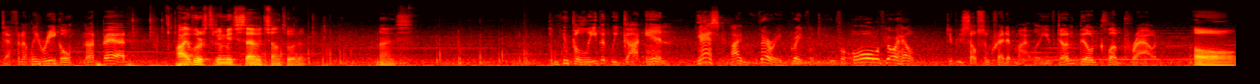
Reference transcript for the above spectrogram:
Definitely regal, not bad. Terug een beetje savage aan het worden. Nice. Can you believe it? We got in. Yes, I'm very grateful to you for all of your help. Give yourself some credit, Milo. You've done Build Club proud. Oh.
